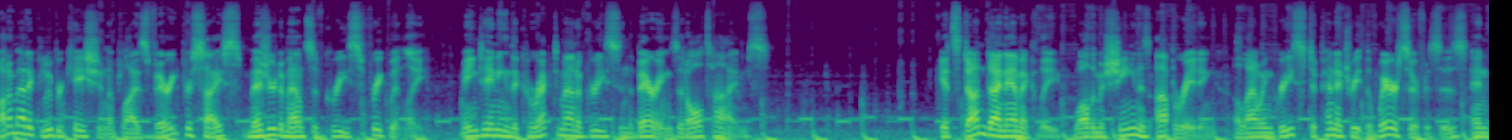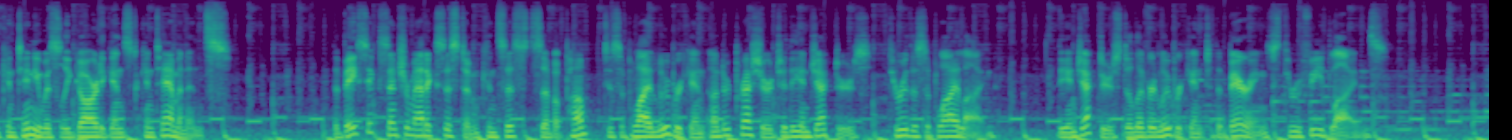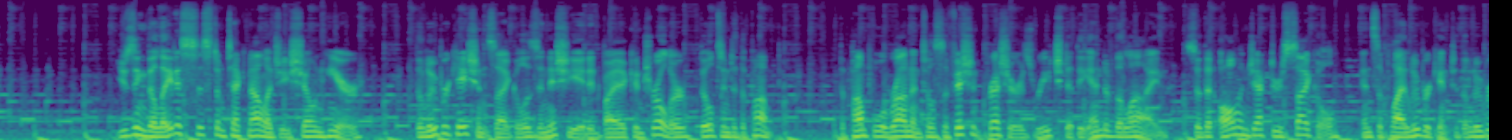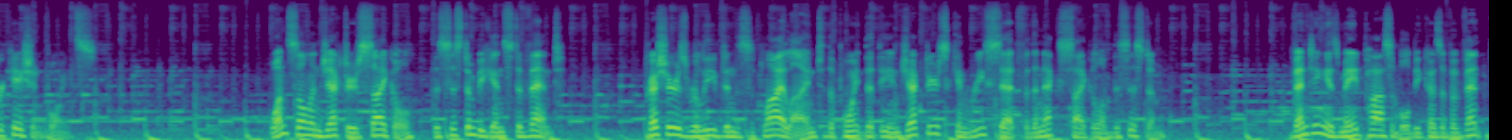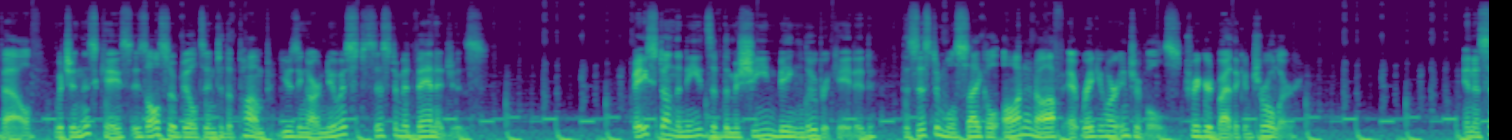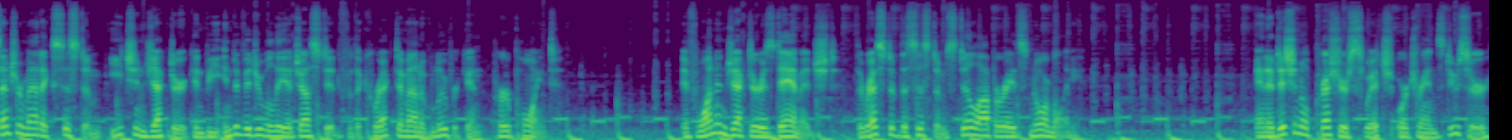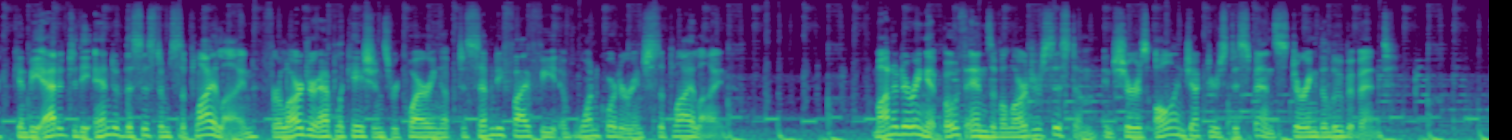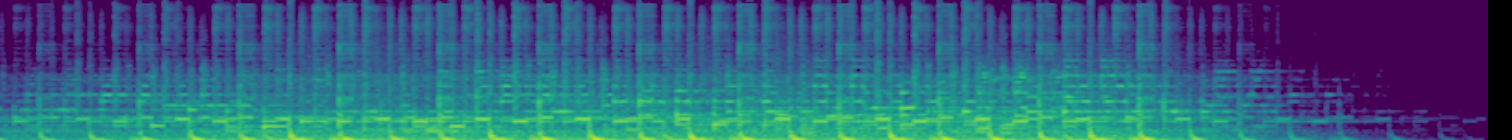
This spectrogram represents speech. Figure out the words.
Automatic lubrication applies very precise, measured amounts of grease frequently, maintaining the correct amount of grease in the bearings at all times. It's done dynamically while the machine is operating, allowing grease to penetrate the wear surfaces and continuously guard against contaminants. The basic Centromatic system consists of a pump to supply lubricant under pressure to the injectors through the supply line. The injectors deliver lubricant to the bearings through feed lines. Using the latest system technology shown here, the lubrication cycle is initiated by a controller built into the pump. The pump will run until sufficient pressure is reached at the end of the line so that all injectors cycle and supply lubricant to the lubrication points. Once all injectors cycle, the system begins to vent. Pressure is relieved in the supply line to the point that the injectors can reset for the next cycle of the system. Venting is made possible because of a vent valve, which in this case is also built into the pump using our newest system advantages. Based on the needs of the machine being lubricated, the system will cycle on and off at regular intervals, triggered by the controller. In a Centromatic system, each injector can be individually adjusted for the correct amount of lubricant per point. If one injector is damaged, the rest of the system still operates normally. An additional pressure switch or transducer can be added to the end of the system's supply line for larger applications requiring up to 75 feet of 1 4 inch supply line. Monitoring at both ends of a larger system ensures all injectors dispense during the lube event.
